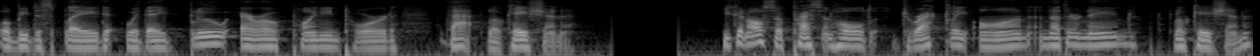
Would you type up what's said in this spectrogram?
will be displayed with a blue arrow pointing toward that location. You can also press and hold directly on another named location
